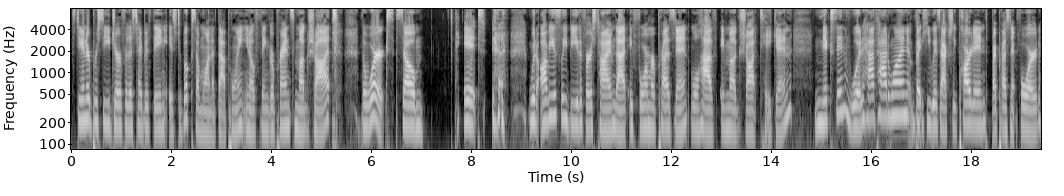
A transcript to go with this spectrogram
Standard procedure for this type of thing is to book someone at that point, you know, fingerprints, mugshot, the works. So it would obviously be the first time that a former president will have a mugshot taken. Nixon would have had one, but he was actually pardoned by President Ford.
